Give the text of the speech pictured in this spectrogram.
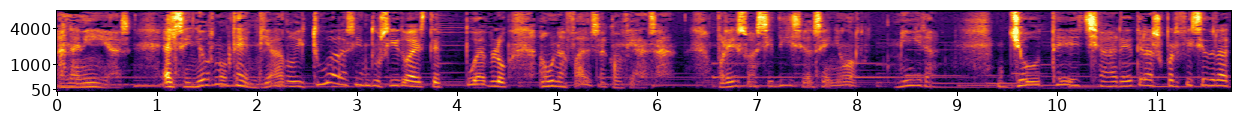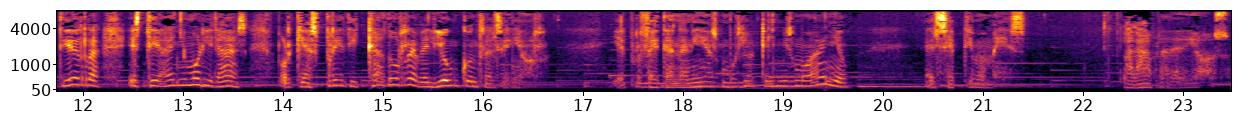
Ananías, el Señor no te ha enviado y tú has inducido a este pueblo a una falsa confianza. Por eso así dice el Señor, mira, yo te echaré de la superficie de la tierra, este año morirás, porque has predicado rebelión contra el Señor. Y el profeta Ananías murió aquel mismo año, el séptimo mes. Palabra de Dios.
